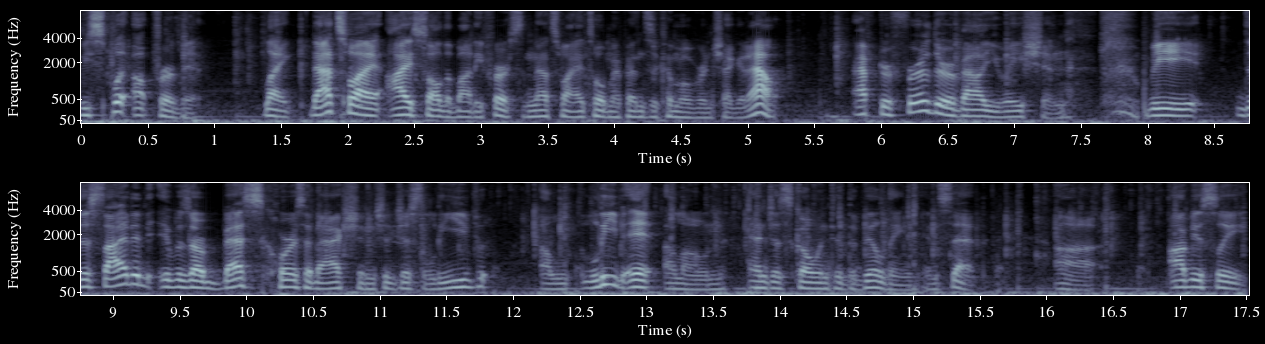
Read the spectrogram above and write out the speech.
we split up for a bit. Like, that's why I saw the body first, and that's why I told my friends to come over and check it out. After further evaluation, we decided it was our best course of action to just leave uh, leave it alone and just go into the building instead. Uh, obviously,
